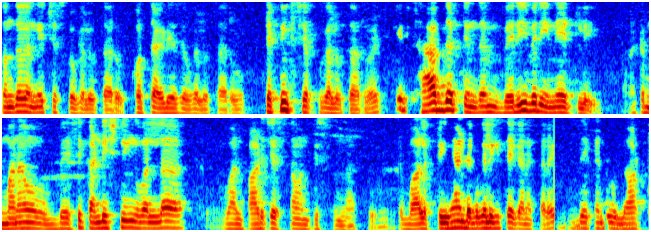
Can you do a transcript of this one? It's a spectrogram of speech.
తొందరగా నేర్చేసుకోగలుగుతారు కొత్త ఐడియాస్ ఇవ్వగలుగుతారు టెక్నిక్స్ చెప్పగలుగుతారు right it's have that in them very very innately అంటే మనం బేసిక్ కండిషనింగ్ వల్ల వాళ్ళు పాడు చేస్తాం అనిపిస్తుంది నాకు. వాళ్ళకి ఫ్రీ హ్యాండ్ ఇవ్వగలిగితే కనుక right they can do lot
